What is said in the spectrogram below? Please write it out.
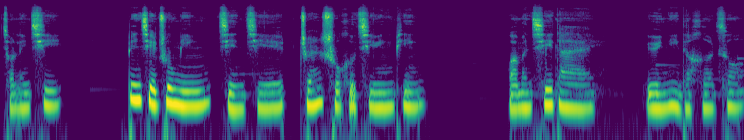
九零七，并且注明“简洁专属后期音频”。我们期待与你的合作。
